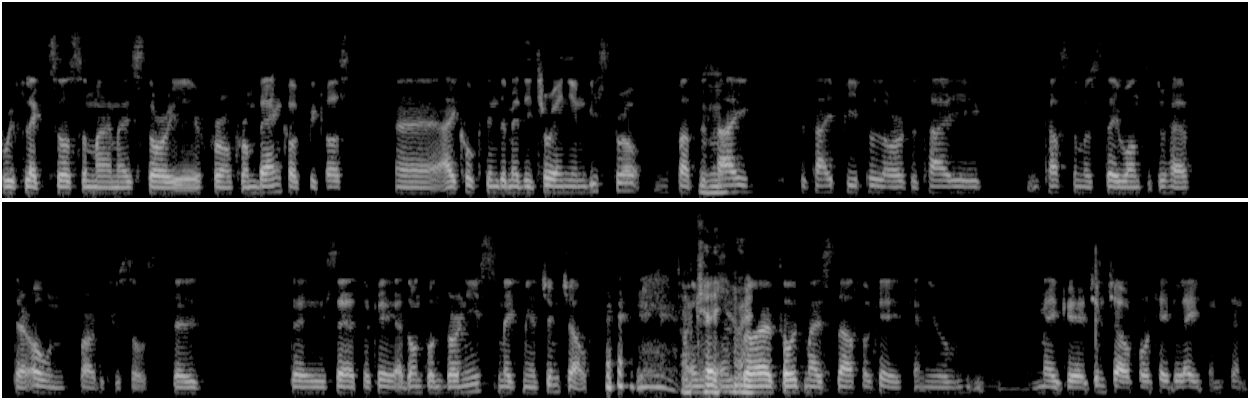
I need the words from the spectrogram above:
reflects also my, my story from from Bangkok because uh, I cooked in the Mediterranean bistro, but the Mm-hmm. Thai the Thai people or the Thai customers they wanted to have their own barbecue sauce. They they said, okay, I don't want Béarnaise, make me a chim chow. and, Okay, and all so right. I told my staff, okay, can you make a chim chow for table eight? And then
